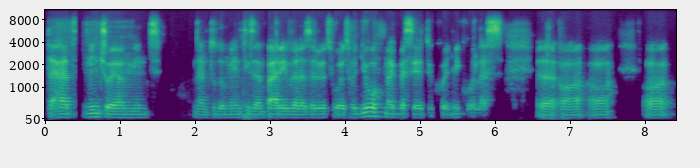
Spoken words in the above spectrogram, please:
tehát nincs olyan, mint nem tudom én, tizen pár évvel ezelőtt volt, hogy jó, megbeszéltük, hogy mikor lesz a, a, a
